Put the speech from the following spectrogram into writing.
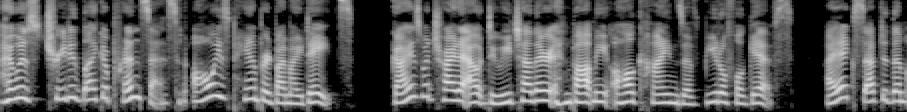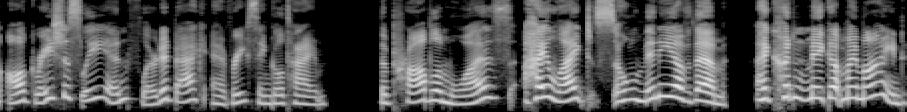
I was treated like a princess and always pampered by my dates. Guys would try to outdo each other and bought me all kinds of beautiful gifts. I accepted them all graciously and flirted back every single time. The problem was, I liked so many of them. I couldn't make up my mind.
